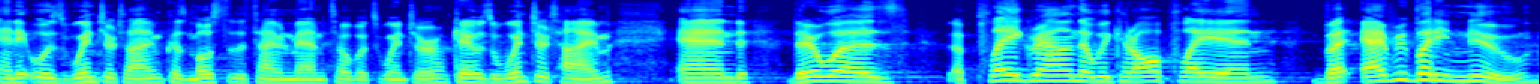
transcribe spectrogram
And it was wintertime, because most of the time in Manitoba it's winter. Okay, it was wintertime. And there was a playground that we could all play in, but everybody knew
